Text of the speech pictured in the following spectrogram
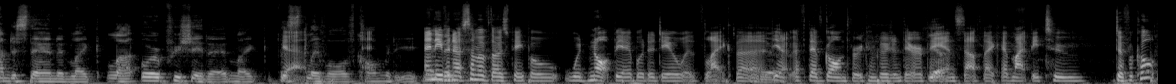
understand and like la- or appreciate it and like this Yeah. level of comedy and I even think- if some of those people would not be able to deal with like the Yeah. you know if they've gone through conversion therapy Yeah. and stuff like it might be too difficult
